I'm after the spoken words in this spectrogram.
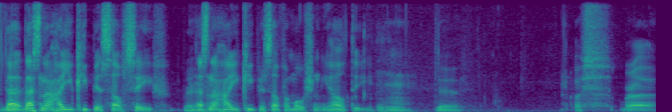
that, that's not how you keep yourself safe. That's not how you keep yourself emotionally healthy, Yeah. bruh.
